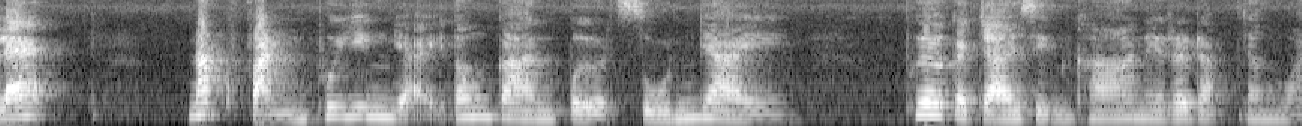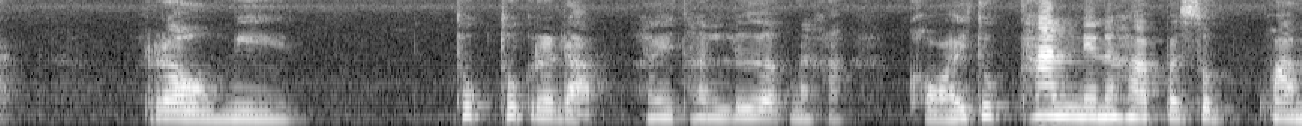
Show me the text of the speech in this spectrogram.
และนักฝันผู้ยิ่งใหญ่ต้องการเปิดศูนย์ใหญ่ เพื่อกระจายสินค้าในระดับจังหวัด เรามีทุกๆระดับให้ท่านเลือกนะคะ ขอให้ทุกท่านเนี่ยนะคะ ประสบความ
